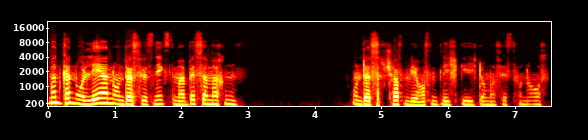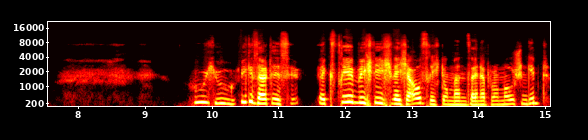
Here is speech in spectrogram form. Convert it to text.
man kann nur lernen und das fürs nächste Mal besser machen. Und das schaffen wir hoffentlich, gehe ich doch mal fest von aus. Huhu. Wie gesagt, ist extrem wichtig, welche Ausrichtung man seiner Promotion gibt.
